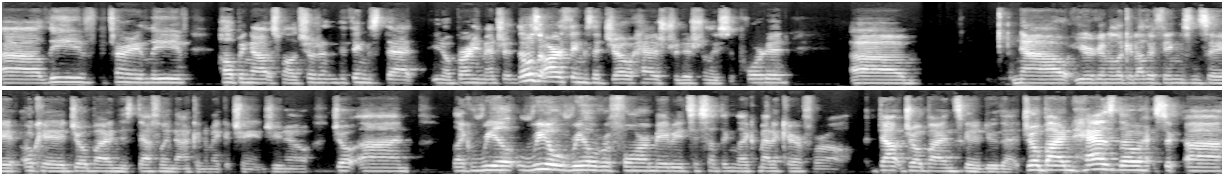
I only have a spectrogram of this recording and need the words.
uh, leave, paternity leave, helping out small children, the things that you know Bernie mentioned, those are things that Joe has traditionally supported. Um, now you're going to look at other things and say, okay, Joe Biden is definitely not going to make a change. You know, Joe on like real, real, real reform, maybe to something like Medicare for all. Doubt Joe Biden's going to do that. Joe Biden has though uh,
